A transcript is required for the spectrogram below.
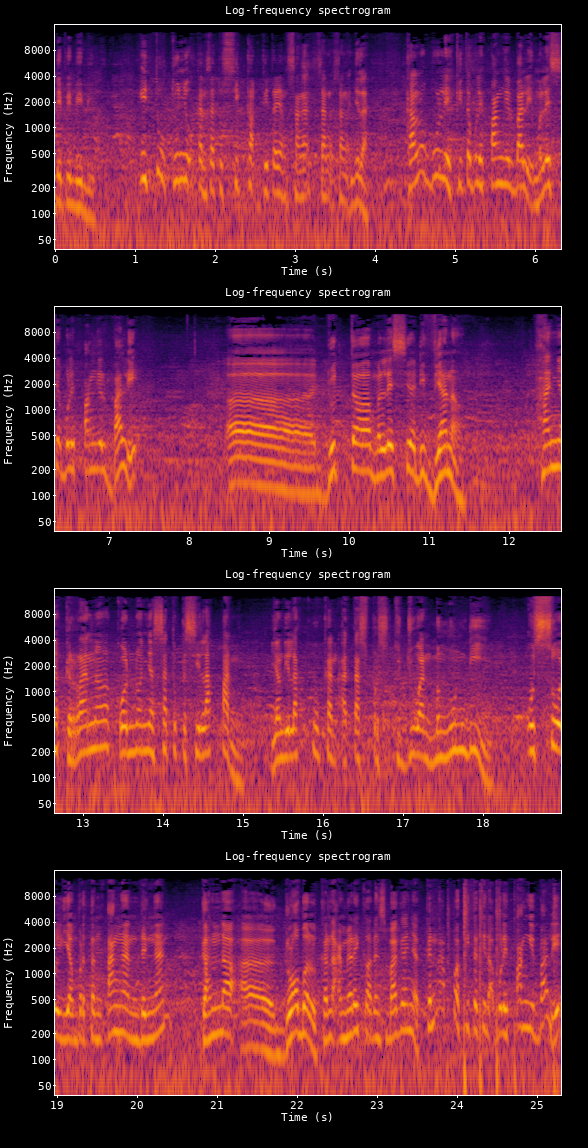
di PBB itu tunjukkan satu sikap kita yang sangat sangat sangat jelas. Kalau boleh kita boleh panggil balik Malaysia boleh panggil balik uh, duta Malaysia di Vienna hanya kerana kononnya satu kesilapan yang dilakukan atas persetujuan mengundi usul yang bertentangan dengan kehendak uh, global, kehendak Amerika dan sebagainya. Kenapa kita tidak boleh panggil balik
